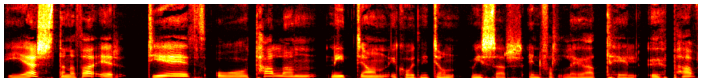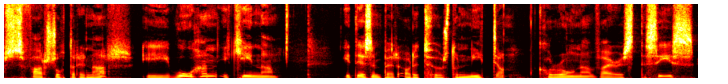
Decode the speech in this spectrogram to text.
Yes, þannig að það er djeð og talan 19 í COVID-19 vísar einfallega til upphafs farsóttarinnar í Wuhan í Kína í desember árið 2019, Coronavirus Disease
